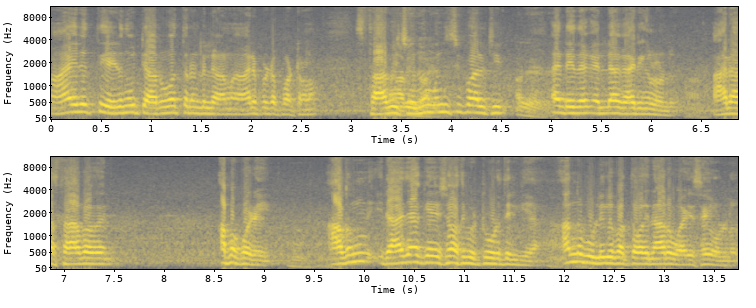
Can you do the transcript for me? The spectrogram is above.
ആയിരത്തി എഴുന്നൂറ്റി അറുപത്തിരണ്ടിലാണ് ആലപ്പുഴ പട്ടണം സ്ഥാപിച്ചതെന്ന് മുനിസിപ്പാലിറ്റി അതെ. അതിന്റെ ഇത് എല്ലാ കാര്യങ്ങളുണ്ട്. ആരാ സ്ഥാപകൻ? അപ്പക്കുഴയും. അതും രാജാ കേശവാസി വിട്ടുകൊടുത്തിരിക്കുക. അന്ന് പുള്ളിക്ക് പത്ത് പതിനാറ് വയസ്സേ ഉള്ളൂ.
